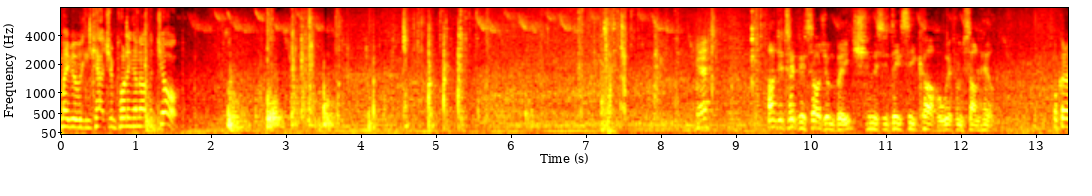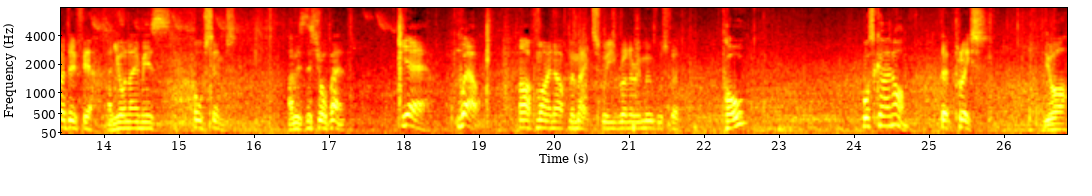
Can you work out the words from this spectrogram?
maybe we can catch them pulling another job. Yeah? I'm Detective Sergeant Beech, and this is DC Carver. We're from Sun Hill. What can I do for you? And your name is? Paul Syms. And is this your van? Yeah. Well, half mine, half my mates. We run a removals firm. Paul? What's going on? The police. You are?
